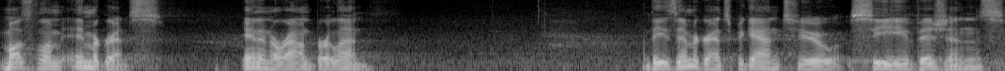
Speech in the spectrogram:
Muslim immigrants in and around Berlin. These immigrants began to see visions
